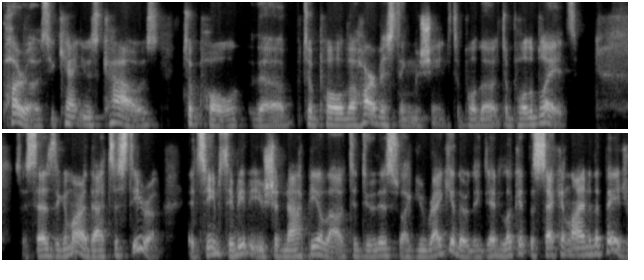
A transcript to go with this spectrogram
paros, you can't use cows to pull the to pull the harvesting machines, to pull the to pull the blades. So says the Gemara, that's a stira. It seems to be that you should not be allowed to do this like you regularly did. Look at the second line of the page.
